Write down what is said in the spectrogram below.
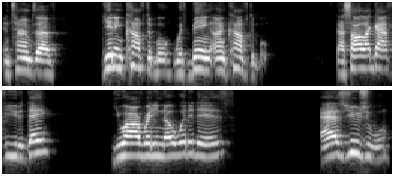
in terms of getting comfortable with being uncomfortable. That's all I got for you today. You already know what it is. As usual,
